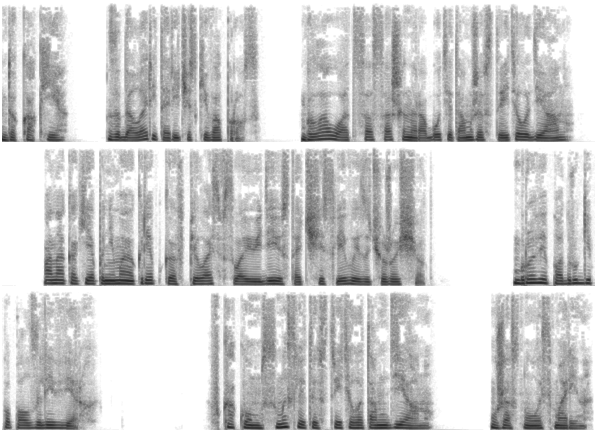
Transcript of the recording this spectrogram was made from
«Да как я?» — задала риторический вопрос. Была у отца Саши на работе, там же встретила Диану. Она, как я понимаю, крепко впилась в свою идею стать счастливой за чужой счет. Брови подруги поползли вверх. «В каком смысле ты встретила там Диану?» — ужаснулась Марина.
